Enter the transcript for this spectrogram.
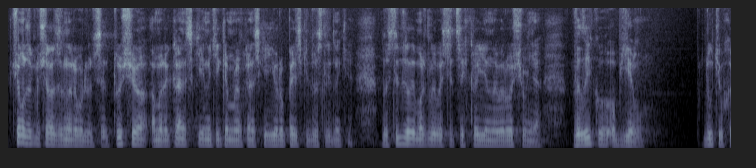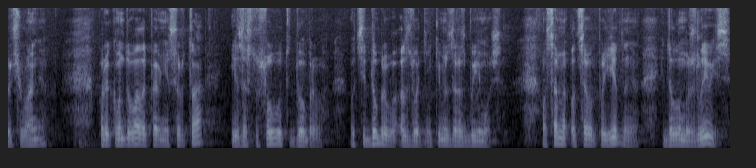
В чому заключалася зелена революція? То, що американські, не тільки американські, європейські дослідники дослідили можливості цих країн на вирощування великого об'єму продуктів харчування, порекомендували певні сорта і застосовувати добрива. Оці добрива азотні, які ми зараз боїмося. От саме оце от поєднання і дало можливість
